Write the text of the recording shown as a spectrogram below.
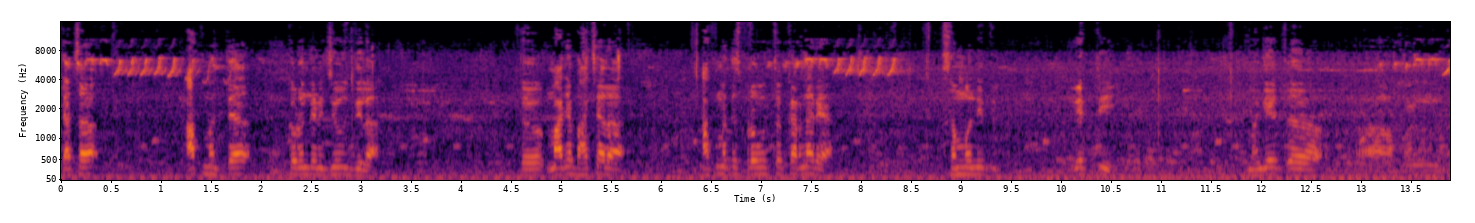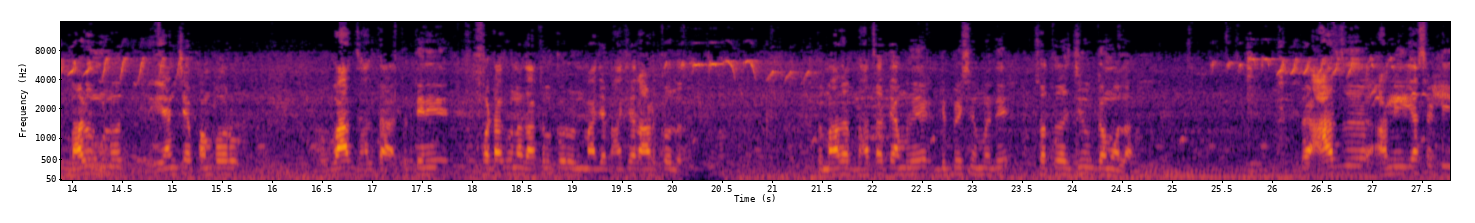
त्याचा आत्महत्या करून त्याने जीव दिला. तर माझ्या भाच्याला आत्महत्यास प्रवृत्त करणाऱ्या संबंधित व्यक्ती म्हणजेच बाळू मुनोत यांच्या पंपावर वाद झालता तर त्याने खोटा गुन्हा दाखल करून माझ्या भाच्याला अडकवलं. तर माझा भाचा त्यामध्ये डिप्रेशनमध्ये स्वतःचा जीव गमावला. तर आज आम्ही यासाठी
